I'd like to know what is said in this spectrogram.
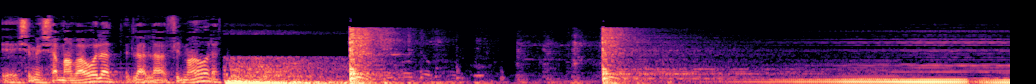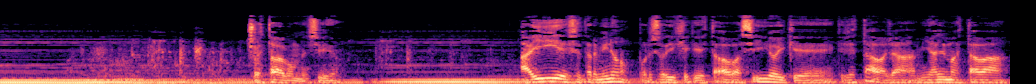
eh, se me llamaba la, la, la filmadora. Yo estaba convencido. Ahí eh, se terminó, por eso dije que estaba vacío y que, que ya estaba, ya mi alma estaba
